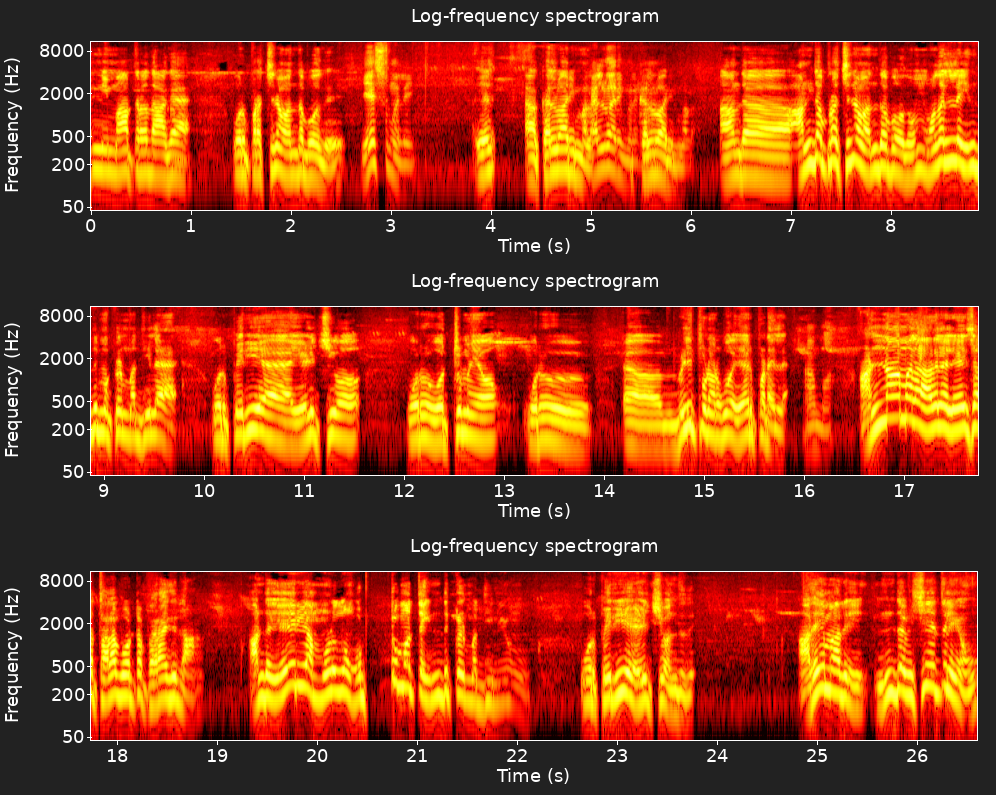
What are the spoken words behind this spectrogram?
நீ மாத்துறதாக ஒரு பிரச்சனை வந்தபோது ஏசுமலை கல்வாரி மலை. கல்வாரி மலை. கல்வாரி மலை. அந்த அந்த பிரச்சனை வந்த போதும் முதல்ல இந்து மக்கள் மத்தியில ஒரு பெரிய எழுச்சியோ ஒரு ஒற்றுமையோ ஒரு விழிப்புணர்வோ ஏற்படலை. ஆமா. அண்ணாமலை அதுல லேசா தலை போட்ட பிறகுதான் அந்த ஏரியா முழுதும் ஒட்டுமொத்த இந்துக்கள் மத்தியிலையும் ஒரு பெரிய எழுச்சி வந்தது. அதே மாதிரி இந்த விஷயத்துலையும்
